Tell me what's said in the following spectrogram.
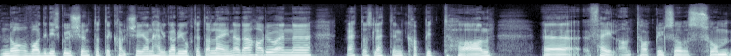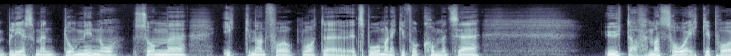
når var det de skulle skjønt at det kanskje Jan Helge hadde gjort dette alene? Der har du jo en rett og slett en kapital feilantakelser som blir som en domino, som eh, ikke man får på en måte Et spor man ikke får kommet seg ut av. Man så ikke på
